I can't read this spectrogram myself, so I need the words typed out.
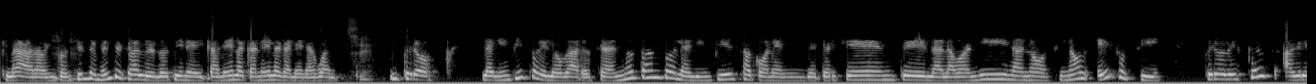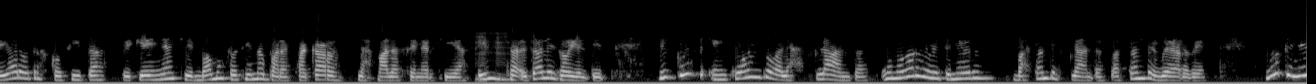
Claro, inconscientemente ya lo tiene canela, canela, canela, bueno. Sí. pero la limpieza del hogar, o sea, no tanto la limpieza con el detergente, la lavandina, no, sino eso sí, pero después agregar otras cositas pequeñas que vamos haciendo para sacar las malas energías. ¿sí? ya, les doy el tip. Después, en cuanto a las plantas, un hogar debe tener bastantes plantas, bastante verde. No tener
